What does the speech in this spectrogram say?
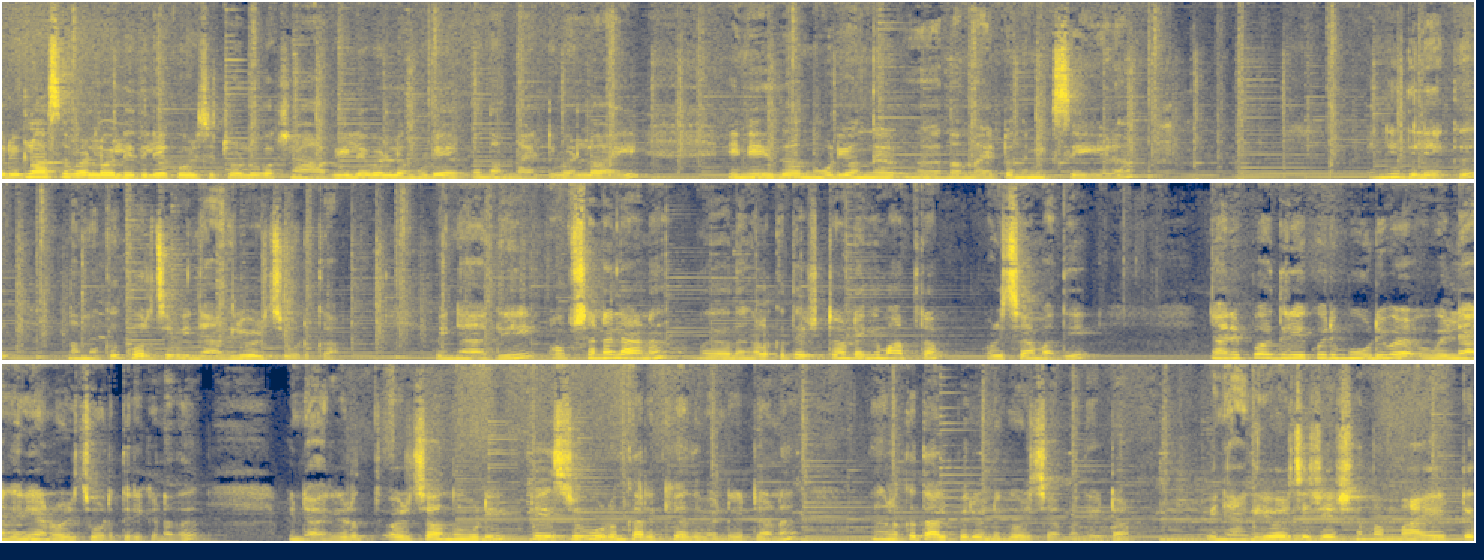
ഒരു ഗ്ലാസ് വെള്ളമല്ലേ ഇതിലേക്ക് ഒഴിച്ചിട്ടുള്ളൂ. പക്ഷെ ആവിയിലെ വെള്ളം കൂടി ആയപ്പോൾ നന്നായിട്ട് വെള്ളമായി. ഇനി ഇത് ഒന്നുകൂടി ഒന്ന് നന്നായിട്ടൊന്ന് മിക്സ് ചെയ്യണം. ഇനി ഇതിലേക്ക് നമുക്ക് കുറച്ച് വിനാഗിരി ഒഴിച്ചു കൊടുക്കാം. വിനാഗിരി ഓപ്ഷണലാണ്. നിങ്ങൾക്ക് ഇഷ്ടം ഇഷ്ടമുണ്ടെങ്കിൽ മാത്രം ഒഴിച്ചാൽ മതി. ഞാനിപ്പോൾ ഇതിലേക്ക് ഒരു മൂടി വിനാഗിരിയാണ് ഒഴിച്ചു കൊടുത്തിരിക്കുന്നത്. വിനാഗിരി ഒഴിച്ചാൽ ഒന്നുകൂടി ടേസ്റ്റ് കൂടും കറിക്ക് അത് വേണ്ടിയിട്ടാണ്. നിങ്ങൾക്ക് താല്പര്യം ഉണ്ടെങ്കിൽ ഒഴിച്ചാൽ മതി കേട്ടോ. വിനാഗിരി ഒഴിച്ച ശേഷം നന്നായിട്ട്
